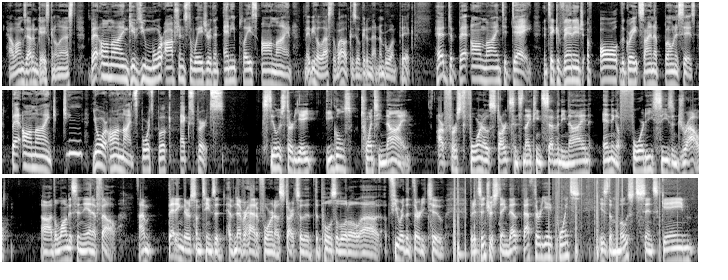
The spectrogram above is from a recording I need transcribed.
How long's Adam Gase going to last? Bet Online gives you more options to wager than any place online. Maybe he'll last a while because he'll get him that number one pick. Head to Bet Online today and take advantage of all the great sign up bonuses. Bet Online, ching, your online sportsbook experts. Steelers 38, Eagles 29. Our first 4 0 start since 1979, ending a 40 season drought, uh, the longest in the NFL. I'm betting there are some teams that have never had a 4 0 start, so the, the pool's a little uh, fewer than 32. But it's interesting that that 38 points is the most since game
